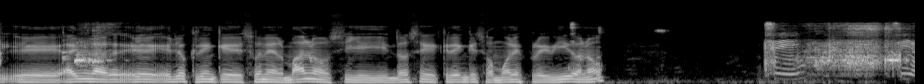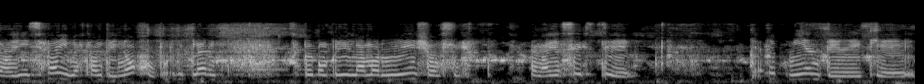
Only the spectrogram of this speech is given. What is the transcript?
eh, hay una, eh, ellos creen que son hermanos y entonces creen que su amor es prohibido, ¿no? Sí, sí, ahí hay bastante enojo, porque claro, se puede cumplir el amor de ellos. Además, este, miente de que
